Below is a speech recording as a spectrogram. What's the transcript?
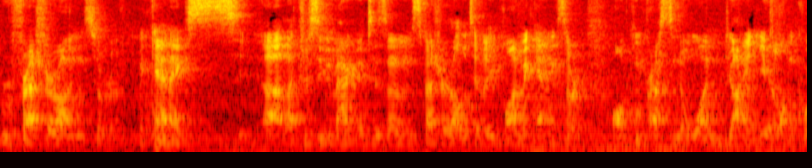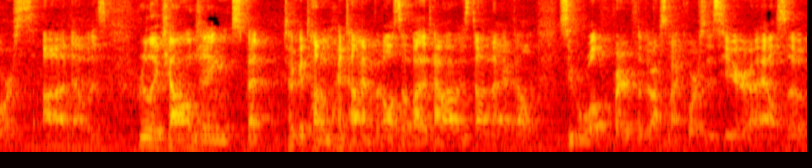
refresher on sort of mechanics, uh, electricity, magnetism, special relativity, quantum mechanics, sort of all compressed into one giant year-long course uh, that was really challenging, spent, took a ton of my time, but also by the time I was done, I felt super well prepared for the rest of my courses here. I also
